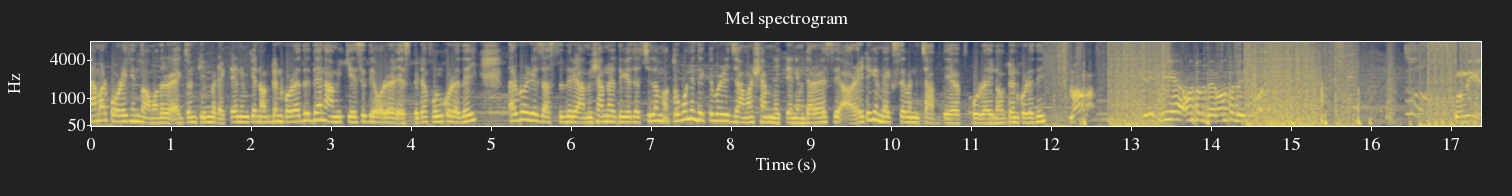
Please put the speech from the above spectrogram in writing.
নামার পরে কিন্তু আমাদের একজন টিমমেট একটা এনিমকে নকডাউন করে দেয়। দেন আমি কেসে দিয়ে ওর স্পিডটা ফুল করে দেই। তারপর গেছে আস্তে ধীরে আমি সামনের দিকে যাচ্ছিলাম। তখনই দেখতে পারি যে আমার সামনে একটা এনিমি দাঁড়ায় আছে আর এটাকে ম্যাক্স সেভেন চাপ দিয়ে পুরাই নকডাউন করে দেই. কোন দিকে?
